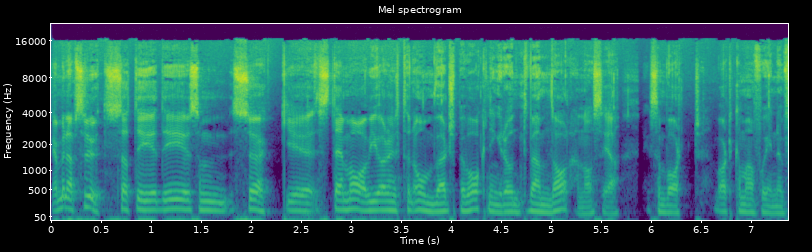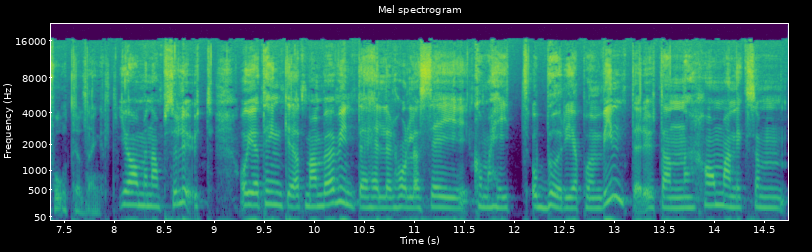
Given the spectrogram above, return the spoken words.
Ja men absolut, så att det, det är ju som sök, eh, stämma av, gör en liten omvärldsbevakning runt Vemdalen och se liksom vart, vart kan man få in en fot helt enkelt. Ja men absolut. Och jag tänker att man behöver inte heller hålla sig, komma hit och börja på en vinter utan har man liksom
